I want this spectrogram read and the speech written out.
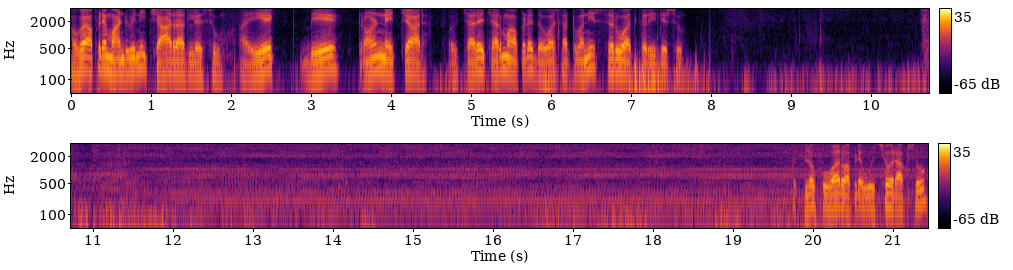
હવે આપણે માંડવીની ચાર આર લેશું. આ એક, બે, ત્રણ ને ચાર. હવે ચારે ચારમાં આપણે દવા છાંટવાની શરૂઆત કરી દઈશું એટલો ફુવારો આપણે ઓછો રાખશું.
